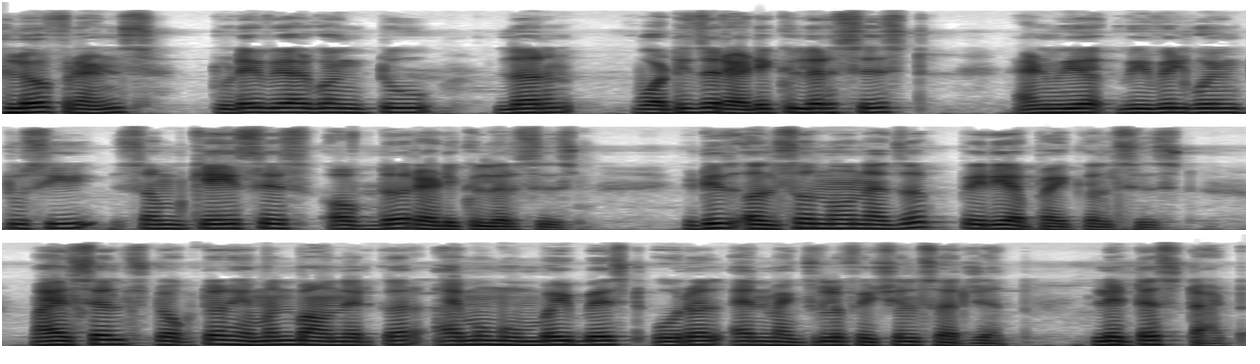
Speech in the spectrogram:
Hello friends, today we are going to learn what is a radicular cyst and we, are, we will going to see some cases of the radicular cyst. It is also known as a periapical cyst. Myself Dr. Hemant Bhavnerkar, I am a Mumbai based oral and maxillofacial surgeon. Let us start.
